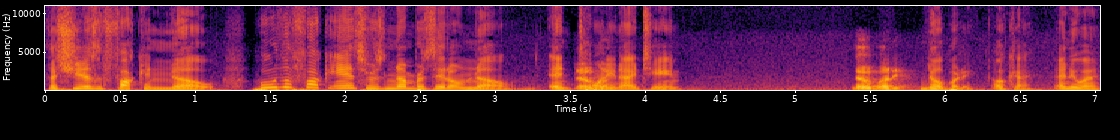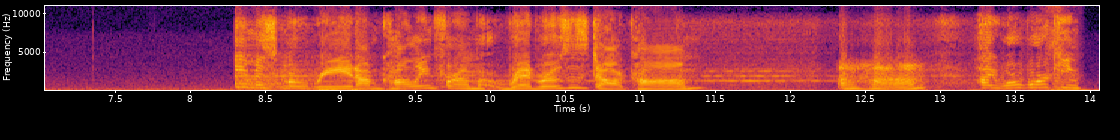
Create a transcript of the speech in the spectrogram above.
that she doesn't fucking know. Who the fuck answers numbers they don't know in Nobody. 2019? Nobody. Nobody. Okay. Anyway. My name is Marie, and I'm calling from redroses.com. Uh huh. Hi, we're working.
